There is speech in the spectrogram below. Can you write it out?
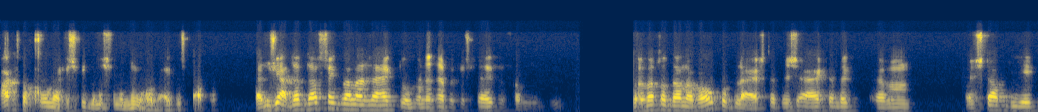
achtergrond en geschiedenis van de neurowetenschappen. dus ja, dat, dat vind ik wel een rijkdom en dat heb ik geschreven van maar wat er dan nog open blijft, dat is eigenlijk um, een stap die ik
